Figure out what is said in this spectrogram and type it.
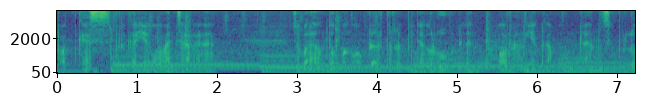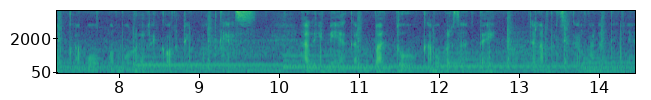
podcast bergaya wawancara, cobalah untuk mengobrol terlebih dahulu dengan orang yang kamu undang sebelum kamu memulai recording podcast. Hal ini akan membantu kamu bersantai dalam percakapan nantinya.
